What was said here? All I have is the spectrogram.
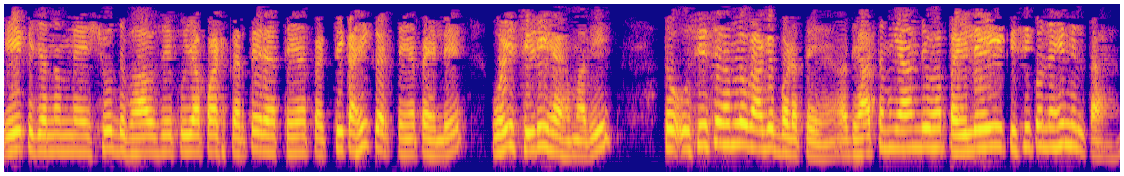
एक जन्म में शुद्ध भाव से पूजा पाठ करते रहते हैं, प्रैक्टिस का ही करते हैं पहले, वही सीढ़ी है हमारी तो उसी से हम लोग आगे बढ़ते हैं। अध्यात्म ज्ञान जो है, पहले ही किसी को नहीं मिलता है।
